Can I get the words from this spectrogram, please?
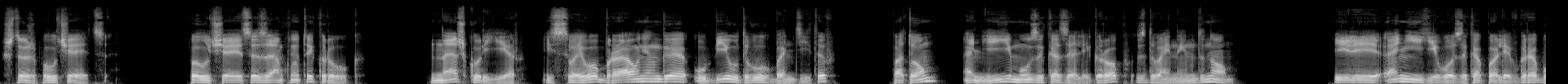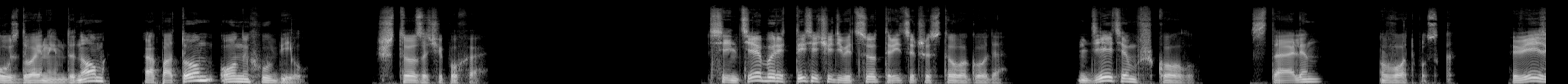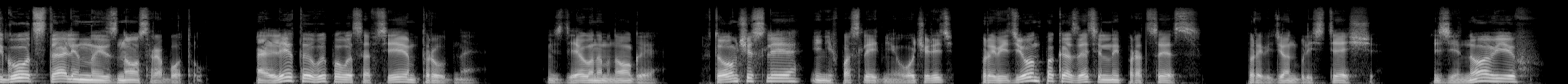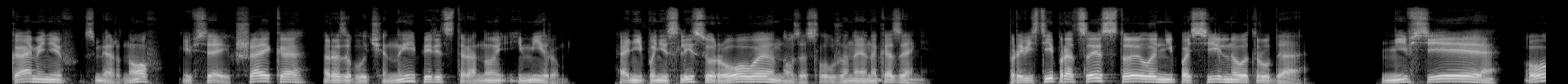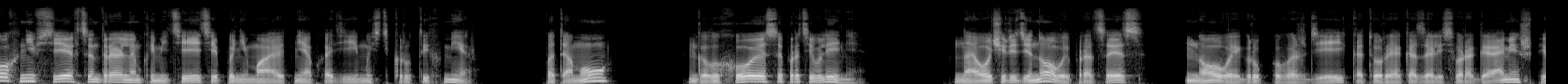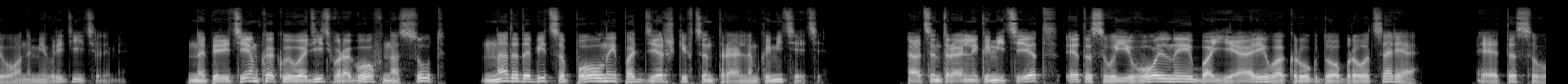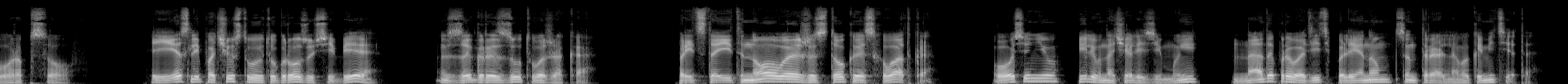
Что же получается? Получается замкнутый круг. Наш курьер из своего Браунинга убил двух бандитов, потом они ему заказали гроб с двойным дном. Или они его закопали в гробу с двойным дном, а потом он их убил. Что за чепуха? Сентябрь 1936 года. Детям в школу. Сталин в отпуск. Весь год Сталин на износ работал. А лето выпало совсем трудное. Сделано многое. В том числе, и не в последнюю очередь, проведен показательный процесс. Проведен блестяще. Зиновьев, Каменев, Смирнов и вся их шайка разоблачены перед страной и миром. Они понесли суровое, но заслуженное наказание. Провести процесс стоило непосильного труда. Не все, ох, не все в Центральном комитете понимают необходимость крутых мер. Потому глухое сопротивление. На очереди новый процесс, новая группа вождей, которые оказались врагами, шпионами, вредителями. Но перед тем, как выводить врагов на суд, надо добиться полной поддержки в Центральном комитете. А Центральный комитет — это своевольные бояре вокруг доброго царя. Это свора псов. Если почувствуют угрозу себе, загрызут вожака. Предстоит новая жестокая схватка. Осенью или в начале зимы надо проводить пленум Центрального комитета.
